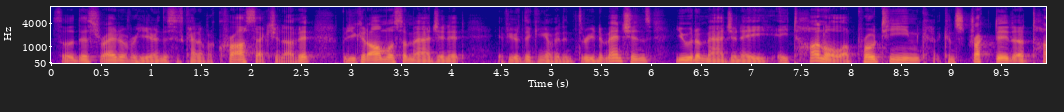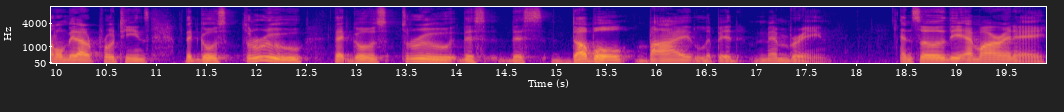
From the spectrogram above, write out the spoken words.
So this right over here, and this is kind of a cross section of it, but you could almost imagine it, if you're thinking of it in three dimensions, you would imagine a, a tunnel, a protein constructed, a tunnel made out of proteins that goes through that goes through this, this double bilipid membrane. And so the mRNA,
